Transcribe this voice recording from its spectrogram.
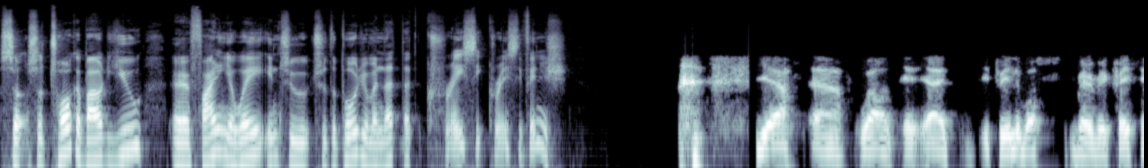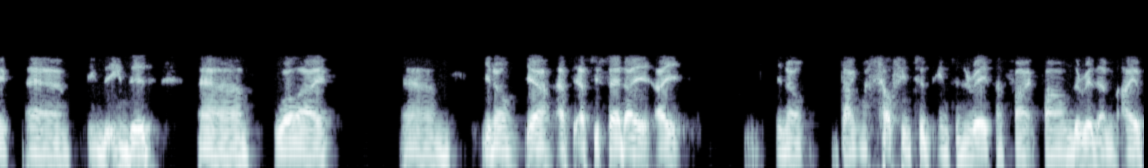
So so talk about you uh, finding your way into to the podium and that that crazy crazy finish. Yeah uh, well it, it really was very very crazy um, indeed. Um, well I um, you know, yeah, as, as you said, I, I, you know, dug myself into into the race and fi- found the rhythm. I have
